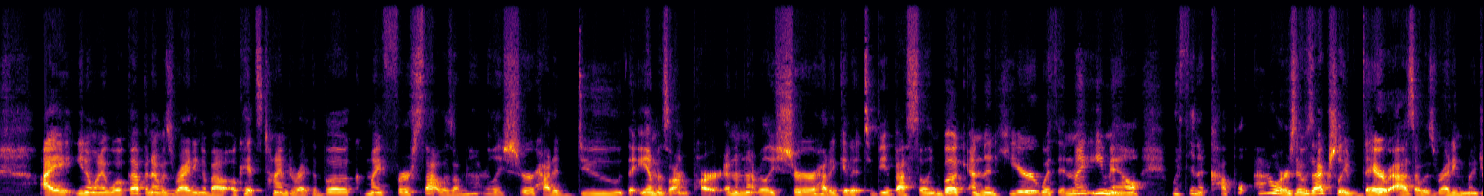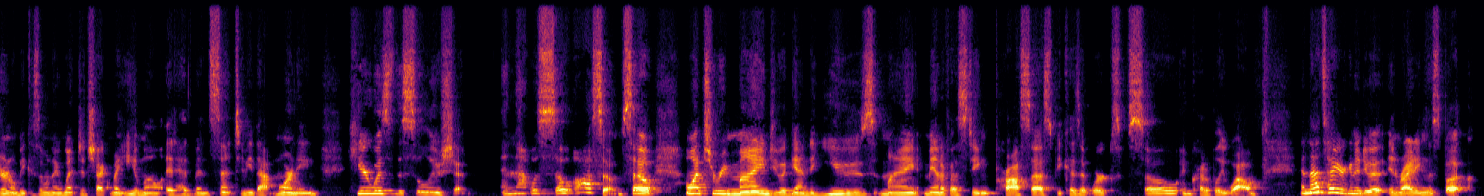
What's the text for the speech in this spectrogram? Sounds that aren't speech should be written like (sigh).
I, you know, when I woke up and I was writing about, okay, it's time to write the book, my first thought was, I'm not really sure how to do the Amazon part. And I'm not really sure how to get it to be a best selling book. And then here within my email, within a couple hours, it was actually there as I was writing my journal because when I went to check my email, it had been sent to me that morning. Here was the solution. And that was so awesome. So I want to remind you again to use my manifesting process because it works so incredibly well. And that's how you're going to do it in writing this book.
